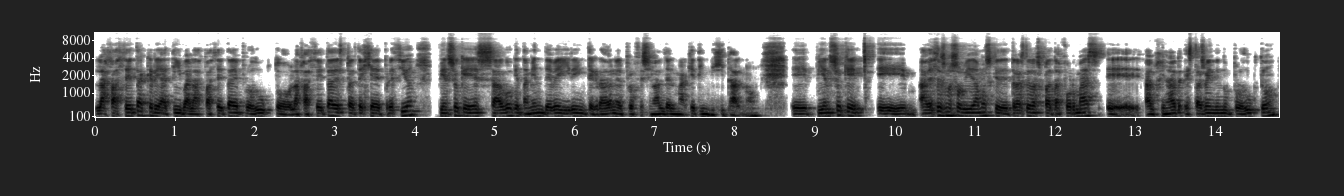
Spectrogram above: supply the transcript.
la faceta creativa, la faceta de producto, la faceta de estrategia de precio, pienso que es algo que también debe ir integrado en el profesional del marketing digital. ¿no? Eh, pienso que eh, a veces nos olvidamos que detrás de las plataformas, eh, al final estás vendiendo un producto,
